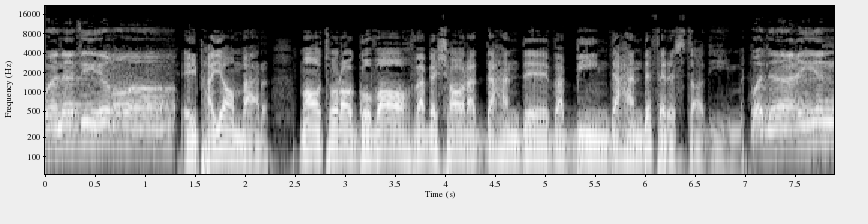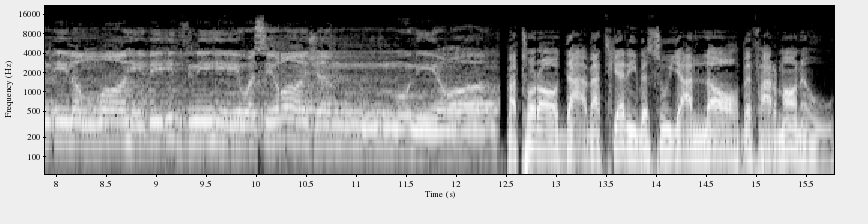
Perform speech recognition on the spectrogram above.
ونذيرا ای پیامبر ما تو را گواه و بشارت دهنده و بیم دهنده فرستادیم. وداعيا إلى الله بإذنه وسراجا منيرا و تو را دعوتگری به سوی الله به فرمان او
